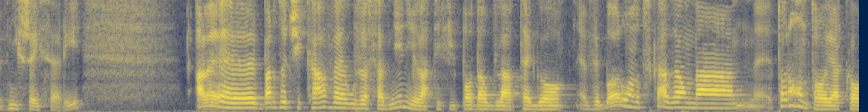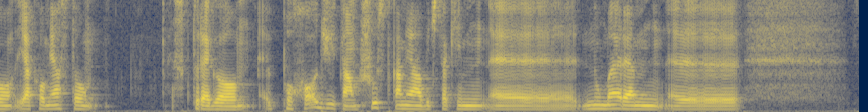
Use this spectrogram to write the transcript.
w niższej serii. Ale bardzo ciekawe uzasadnienie Latifi podał dla tego wyboru. On wskazał na Toronto jako, jako miasto, z którego pochodzi. Tam szóstka miała być takim e, numerem. E,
